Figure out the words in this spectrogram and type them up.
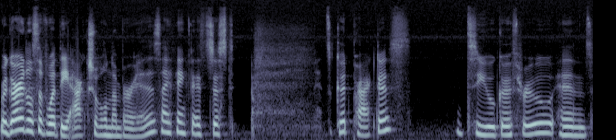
regardless of what the actual number is, I think that it's just it's good practice to go through and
